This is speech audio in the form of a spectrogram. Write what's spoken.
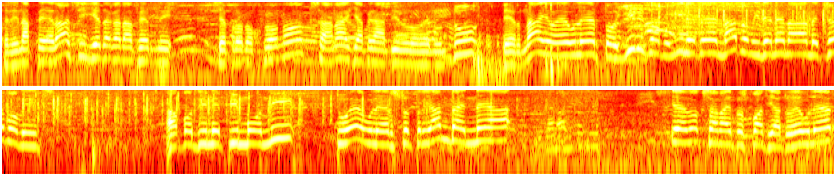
θέλει να περάσει και τα καταφέρνει σε πρώτο χρόνο. Ξανά έχει απέναντί του τον Ελουντού. Περνάει ο Έουλερ. Το γύρισμα που γίνεται. Να το 0-1 με Τσέποβιτς. Από την επιμονή του Έουλερ στο 39. Και εδώ ξανά η προσπάθεια του Έουλερ.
